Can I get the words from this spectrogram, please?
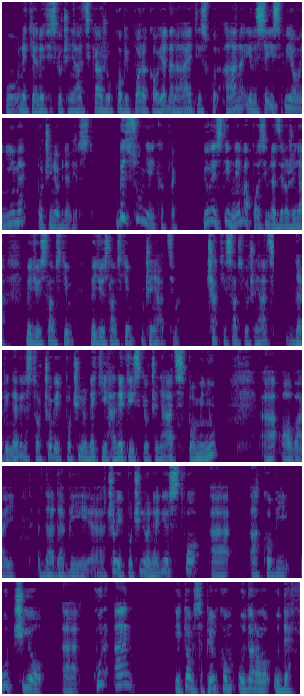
U neki anefijski učenjaci kažu ko bi porakao jedan ajet iz Kur'ana ili se ismijao njime, počinio bi nevjerstvo. Bez sumnje ikakve. I uvijek s tim nema posebna razilaženja među islamskim, među islamskim učenjacima. Čak islamski učenjaci, da bi nevjerstvo čovjek počinio, neki hanefijski učenjaci spominju, a, ovaj, da, da bi čovjek počinio nevjerstvo a, ako bi učio a, Kur'an i tom se prilikom udaralo u def.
